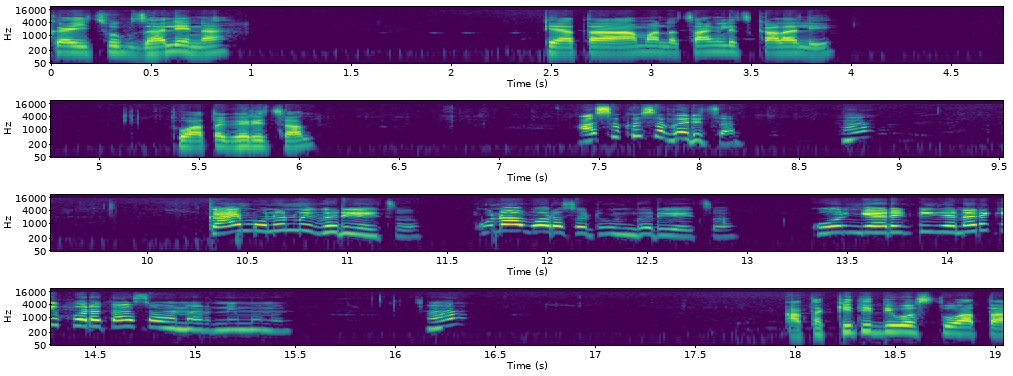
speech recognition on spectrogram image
काही चूक झाली ना ते आता आम्हाला चांगलीच कळाली. तू आता घरी चाल. असं कसं घरी चाल? हां? काय म्हणून मी घरी यायचं? कुणा भरोसा ठेवून घरी यायचं? कोण गॅरंटी घेणार की परत असं होणार नाही म्हणून? हां? आता किती दिवस तू आता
